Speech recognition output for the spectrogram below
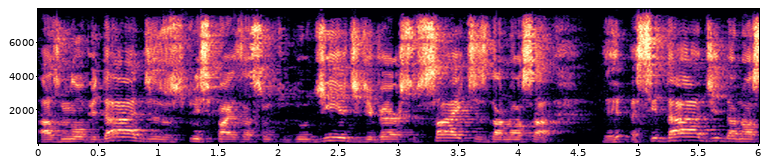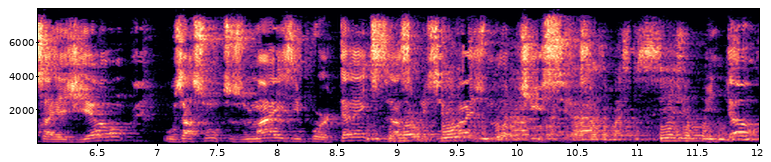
as novidades, os principais assuntos do dia de diversos sites da nossa eh, cidade, da nossa região, os assuntos mais importantes, as principais notícias. Então,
